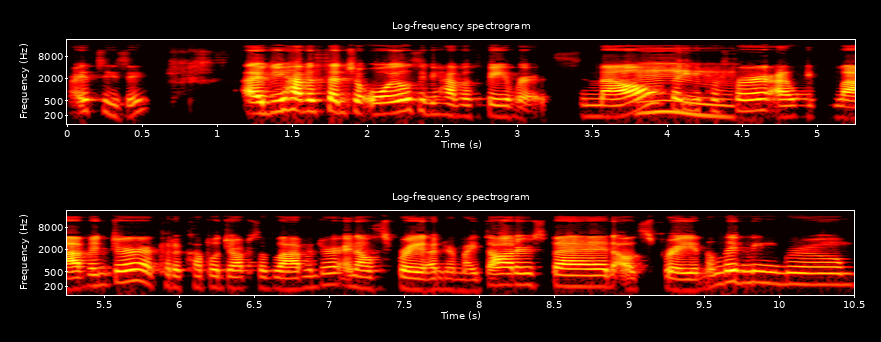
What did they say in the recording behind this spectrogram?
Right? It's easy. If you have essential oils, if you have a favorite smell mm. that you mm. prefer, I like lavender. I put a couple drops of lavender and I'll spray under my daughter's bed. I'll spray in the living room.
